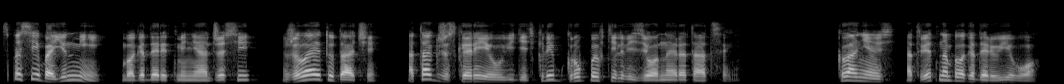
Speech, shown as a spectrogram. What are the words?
«Спасибо, Юнми», – благодарит меня Джаси, желает удачи, а также скорее увидеть клип группы в телевизионной ротации. Кланяюсь, ответно благодарю его.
